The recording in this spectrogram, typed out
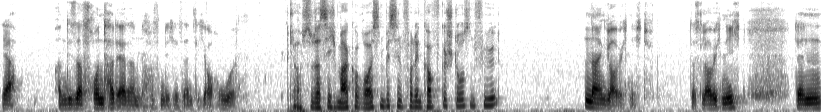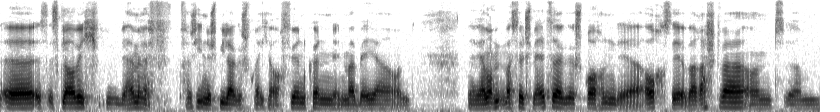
ja, an dieser Front hat er dann hoffentlich jetzt endlich auch Ruhe. Glaubst du, dass sich Marco Reus ein bisschen vor den Kopf gestoßen fühlt? Nein, glaube ich nicht. Das glaube ich nicht. Denn äh, es ist, glaube ich, wir haben ja verschiedene Spielergespräche auch führen können in Marbella und äh, wir haben auch mit Marcel Schmelzer gesprochen, der auch sehr überrascht war und ähm,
